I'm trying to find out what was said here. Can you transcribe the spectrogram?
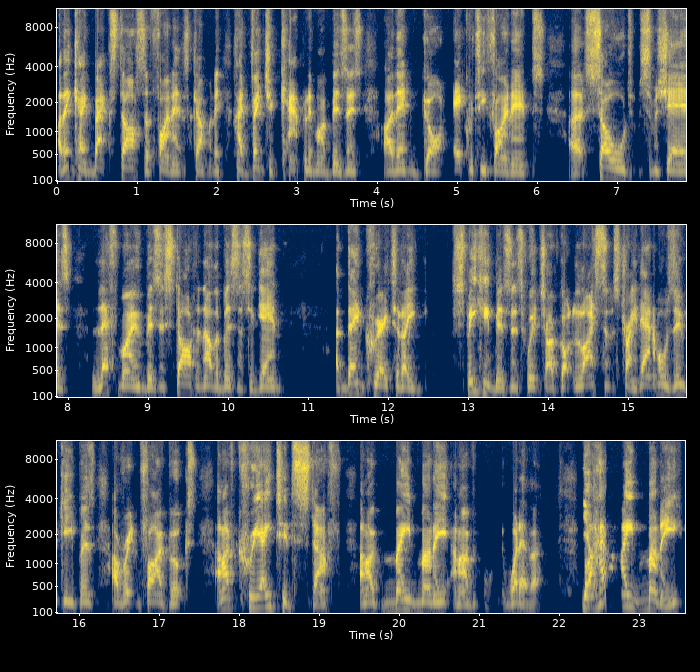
I then came back, started a finance company, had venture capital in my business. I then got equity finance, uh, sold some shares, left my own business, started another business again, and then created a speaking business, which I've got licensed trained animal zookeepers. I've written five books and I've created stuff and I've made money and I've whatever. But I haven't made money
